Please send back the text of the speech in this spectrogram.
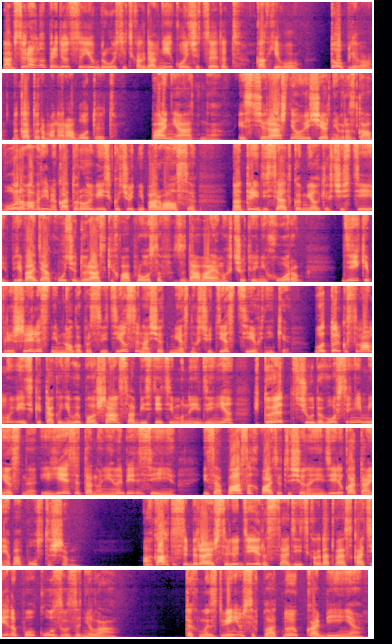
нам все равно придется ее бросить, когда в ней кончится этот, как его, топливо, на котором она работает. Понятно. Из вчерашнего вечернего разговора, во время которого Витька чуть не порвался на три десятка мелких частей, переводя кучу дурацких вопросов, задаваемых чуть ли не хором, Дикий пришелец немного просветился насчет местных чудес техники – вот только самому Витьке так и не выпало шанса объяснить ему наедине, что это чудо вовсе не местное, и ездит оно не на бензине, и запаса хватит еще на неделю катания по пустошам. А как ты собираешься людей рассадить, когда твоя скотина полкузова заняла? Так мы сдвинемся вплотную к кабине.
